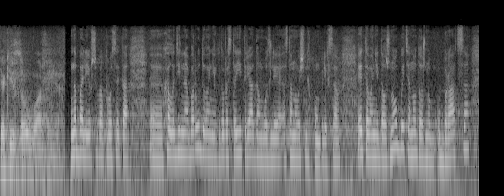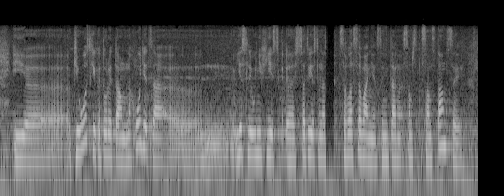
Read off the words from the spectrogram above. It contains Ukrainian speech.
якісь зауваження. Наболевший вопрос – это э, холодильное оборудование, которое стоит рядом возле остановочных комплексов. Этого не должно быть, оно должно убраться. И э, киоски, которые там находятся, э, если у них есть, э, соответственно, согласование санитарной санстанции, э,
